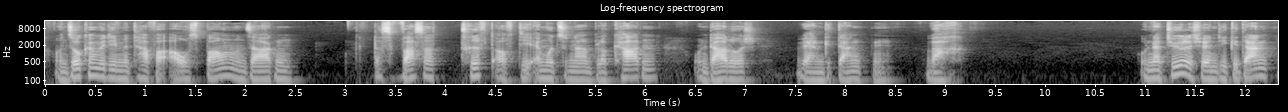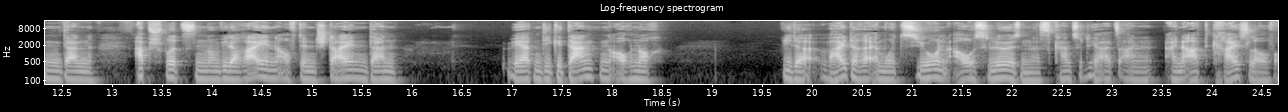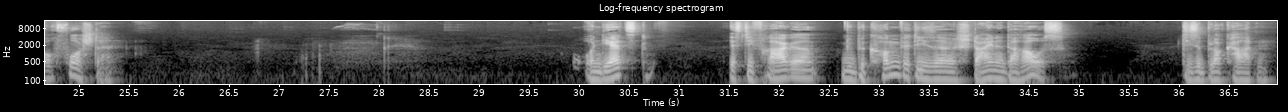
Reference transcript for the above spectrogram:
Und so können wir die Metapher ausbauen und sagen, das Wasser trifft auf die emotionalen Blockaden und dadurch werden Gedanken wach. Und natürlich, wenn die Gedanken dann abspritzen und wieder rein auf den Stein, dann werden die Gedanken auch noch wieder weitere Emotionen auslösen. Das kannst du dir als eine, eine Art Kreislauf auch vorstellen. Und jetzt ist die Frage, wie bekommen wir diese Steine daraus? Diese Blockaden.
